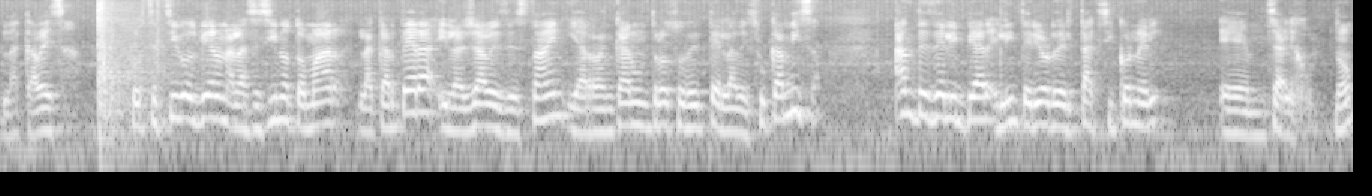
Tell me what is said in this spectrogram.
la cabeza. Los testigos vieron al asesino tomar la cartera y las llaves de Stein y arrancar un trozo de tela de su camisa. Antes de limpiar el interior del taxi con él, Em, se alejó, ¿no?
